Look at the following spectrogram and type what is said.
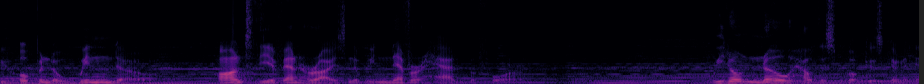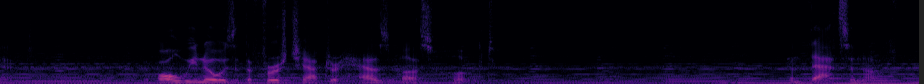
We've opened a window onto the event horizon that we never had before. We don't know how this book is going to end. All we know is that the first chapter has us hooked. And that's enough.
